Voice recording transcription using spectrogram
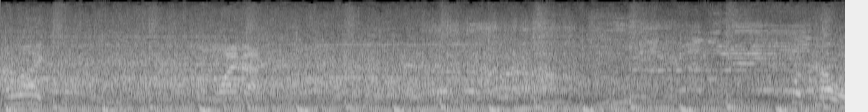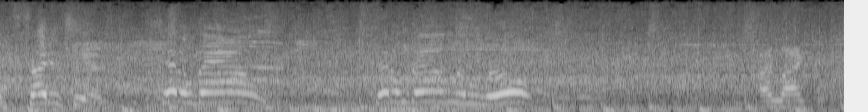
I like it. Why not? Look how excited she is. Settle down. Settle down, little girl. I like it.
